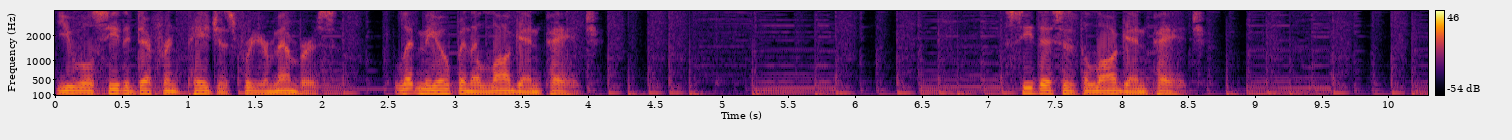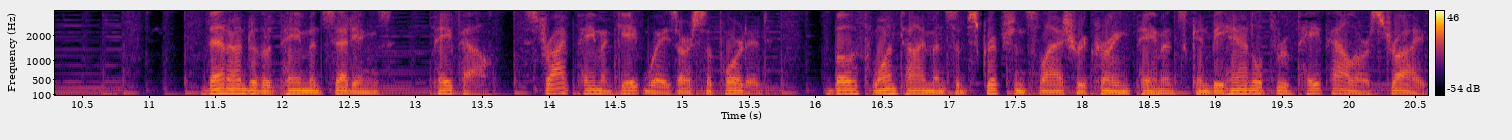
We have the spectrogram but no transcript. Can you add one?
you will see the different pages for your members. Let me open the login page. See this is the login page. Then under the payment settings, PayPal, Stripe payment gateways are supported. Both one-time and subscription slash recurring payments can be handled through PayPal or Stripe.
